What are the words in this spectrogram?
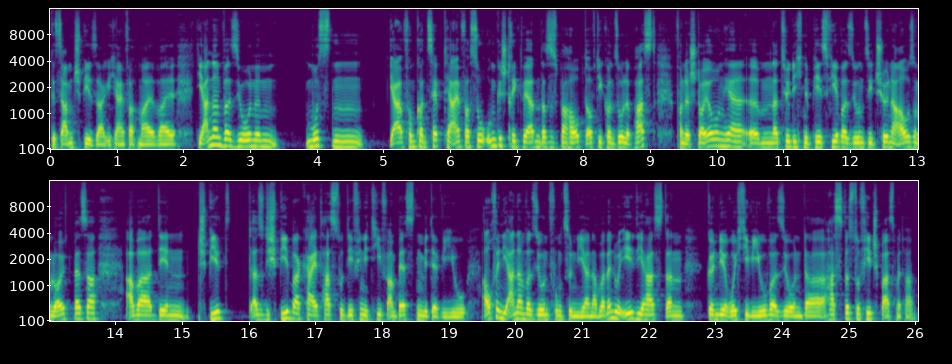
Gesamtspiel, sage ich einfach mal, weil die anderen Versionen mussten ja vom Konzept her einfach so umgestrickt werden, dass es überhaupt auf die Konsole passt. Von der Steuerung her ähm, natürlich eine PS4-Version sieht schöner aus und läuft besser, aber den spielt also die Spielbarkeit hast du definitiv am besten mit der Wii U. Auch wenn die anderen Versionen funktionieren. Aber wenn du eh die hast, dann gönn dir ruhig die Wii U-Version. Da hast, wirst du viel Spaß mit haben.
